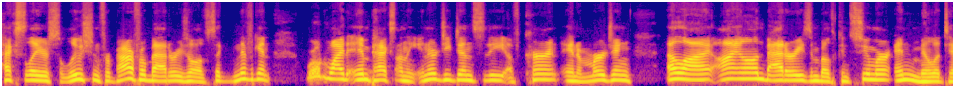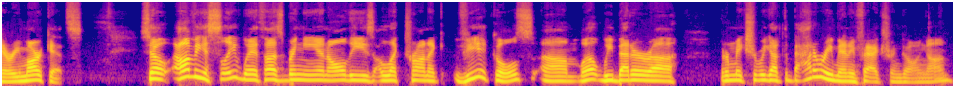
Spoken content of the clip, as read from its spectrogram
Hexalayer's solution for powerful batteries will have significant worldwide impacts on the energy density of current and emerging Li ion batteries in both consumer and military markets. So obviously, with us bringing in all these electronic vehicles, um, well, we better uh, better make sure we got the battery manufacturing going on.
